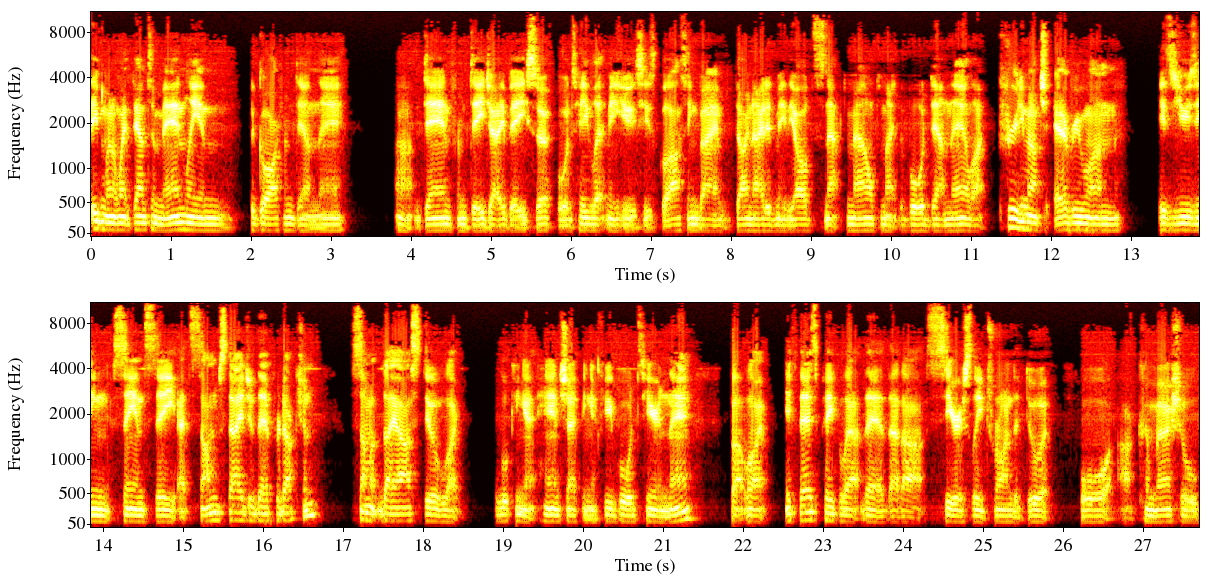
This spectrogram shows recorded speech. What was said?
even when I went down to Manly and the guy from down there, uh, Dan from DJB Surfboards, he let me use his glassing bay and donated me the old snapped mallet to make the board down there. Like pretty much everyone is using CNC at some stage of their production. Some they are still like looking at hand shaping a few boards here and there, but like if there's people out there that are seriously trying to do it for a commercial,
